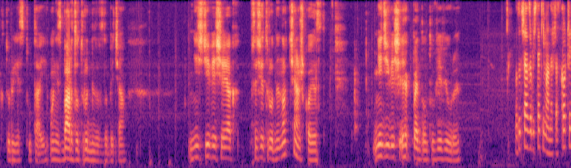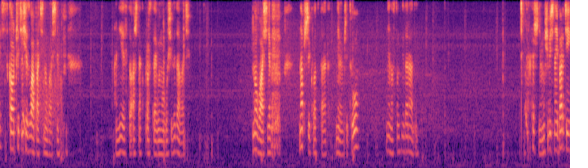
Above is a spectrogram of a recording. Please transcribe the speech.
który jest tutaj. On jest bardzo trudny do zdobycia. Nie zdziwię się jak... W sensie trudny, no ciężko jest. Nie dziwię się jak będą tu wiewióry. Bo tu trzeba zrobić taki manewr, skoczyć, skoczyć i się złapać, no właśnie. A nie jest to aż tak proste, jakby mogło się wydawać. No właśnie, na przykład tak. Nie wiem, czy tu? Nie no, stąd nie da rady. Tak też nie, musi być najbardziej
